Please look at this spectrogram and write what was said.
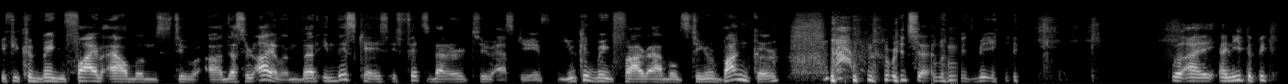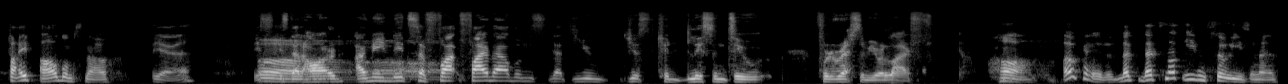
if you could bring five albums to a desert island, but in this case, it fits better to ask you if you could bring five albums to your bunker. which album would it be? Well, I, I need to pick five albums now. Yeah. Is, is that hard? I mean, it's a Oh. fi- five albums that you just could listen to for the rest of your life. Huh. Okay. That that's not even so easy, man.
